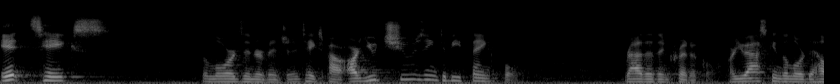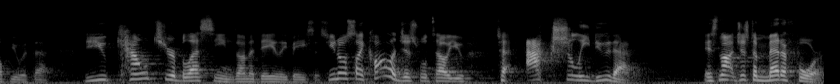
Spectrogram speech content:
It takes the Lord's intervention. It takes power. Are you choosing to be thankful rather than critical? Are you asking the Lord to help you with that? Do you count your blessings on a daily basis? You know, psychologists will tell you to actually do that. It's not just a metaphor,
